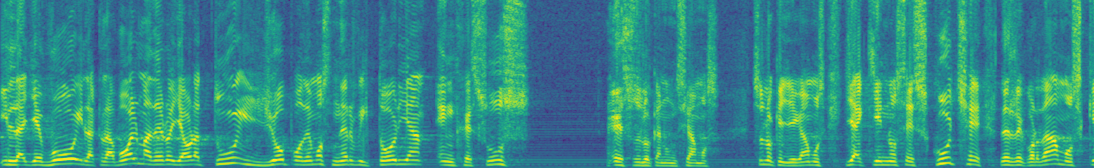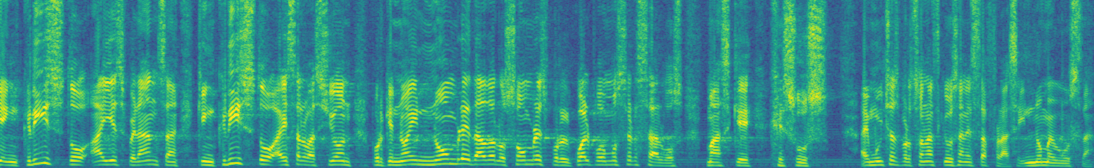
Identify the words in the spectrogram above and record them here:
y la llevó y la clavó al madero y ahora tú y yo podemos tener victoria en Jesús. Eso es lo que anunciamos. Eso es lo que llegamos. Y a quien nos escuche, les recordamos que en Cristo hay esperanza, que en Cristo hay salvación, porque no hay nombre dado a los hombres por el cual podemos ser salvos más que Jesús. Hay muchas personas que usan esta frase y no me gusta.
